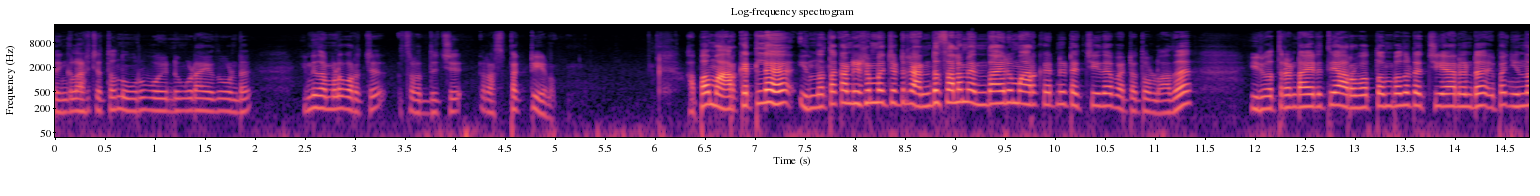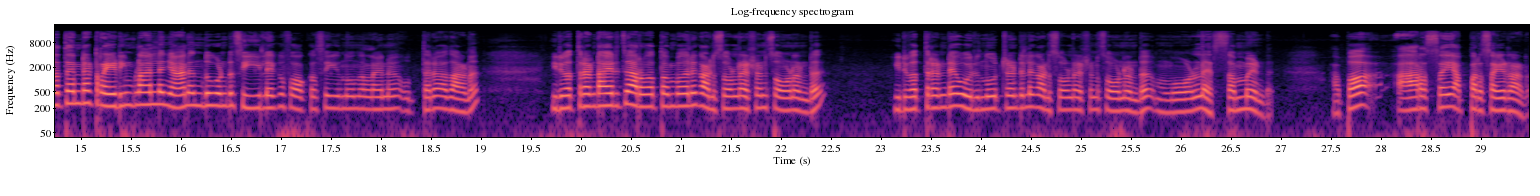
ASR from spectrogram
തിങ്കളാഴ്ചത്തെ നൂറ് പോയിന്റും കൂടെ ആയതുകൊണ്ട് ഇനി നമ്മൾ കുറച്ച് ശ്രദ്ധിച്ച് റെസ്പെക്റ്റ് ചെയ്യണം. അപ്പോൾ മാർക്കറ്റിൽ ഇന്നത്തെ കണ്ടീഷൻ വെച്ചിട്ട് രണ്ട് സ്ഥലം എന്തായാലും മാർക്കറ്റിന് ടച്ച് ചെയ്തേ പറ്റത്തുള്ളൂ. അത് ഇരുപത്തിരണ്ടായിരത്തി അറുപത്തൊമ്പത് ടച്ച് ചെയ്യാനുണ്ട്. ഇപ്പം ഇന്നത്തെ എന്റെ ട്രേഡിംഗ് പ്ലാനിൽ ഞാൻ എന്തുകൊണ്ട് സിയിലേക്ക് ഫോക്കസ് ചെയ്യുന്നു എന്നുള്ളതിന് ഉത്തരം അതാണ്. ഇരുപത്തിരണ്ടായിരത്തി അറുപത്തൊമ്പതിൽ കൺസോൾട്ടേഷൻ സോൺ ഉണ്ട്. ഇരുപത്തിരണ്ട് ഒരുന്നൂറ്റി കൺസോൾട്ടേഷൻ സോൺ ഉണ്ട്. മുകളിൽ എസ് എം ഉണ്ട്. അപ്പോൾ ആർ എസ് ഐ അപ്പർ സൈഡാണ്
